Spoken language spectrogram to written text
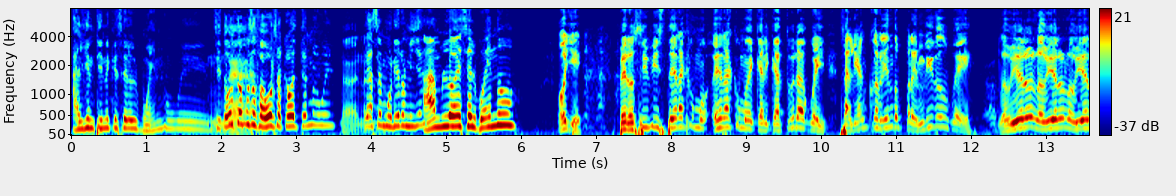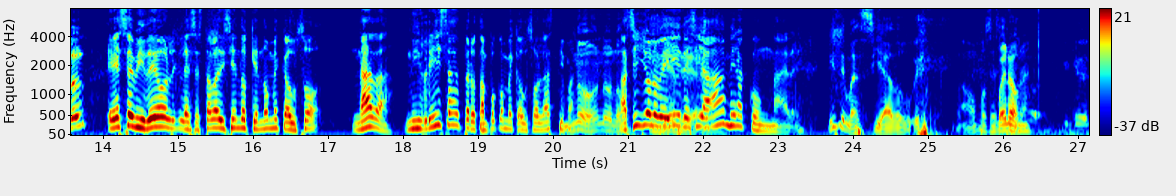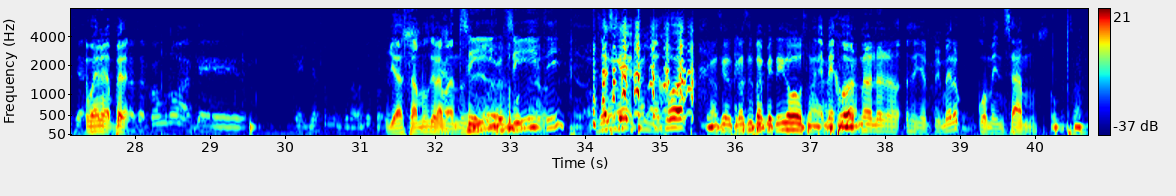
Alguien tiene que ser el bueno, güey. Si Nah. todos estamos a favor, se acabó el tema, güey. Ya se murieron y ya. AMLO es el bueno. Oye, pero sí viste, era como, era como de caricatura, güey. Salían corriendo prendidos, güey. ¿Lo vieron? ¿Lo vieron? ¿Lo vieron? Ese video les estaba diciendo que no me causó nada, ni risa, pero tampoco me causó lástima. No, no, no. Así yo lo veía y decía, ah, mira con madre. Es demasiado, güey. No, pues es Bueno. pura- ¿Qué decía? Bueno, Se pero- le acercó uno al que, que ya estamos grabando todavía. Ya estamos grabando. Sí, señor. sí, sí. ¿Sabes qué? Mejor, Gracias, gracias, bienvenidos a... eh, mejor, no, no, no, señor. Primero comenzamos. Comenzamos.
